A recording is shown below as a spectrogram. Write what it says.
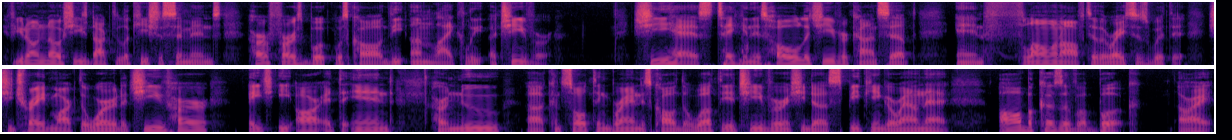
If you don't know, she's Dr. Lakeisha Simmons. Her first book was called The Unlikely Achiever. She has taken this whole achiever concept and flown off to the races with it. She trademarked the word achieve her, H E R at the end. Her new uh, consulting brand is called The Wealthy Achiever, and she does speaking around that, all because of a book. All right.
